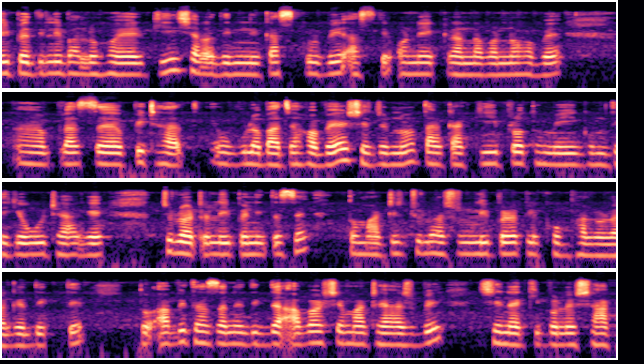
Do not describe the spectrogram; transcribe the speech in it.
লিপে দিলে ভালো হয় আর কি। সারাদিন কাজ করবে, আজকে অনেক রান্না বান্না হবে প্লাস পিঠা ওগুলো বাজা হবে, সেজন্য তার কাকি প্রথমেই ঘুম থেকে উঠে আগে চুলাটা লিপে নিতেছে। তো মাটির চুলা আসলে লিপে রাখলে খুব ভালো লাগে দেখতে। তো আবিদ হাসানের দিক দিয়ে আবার সে মাঠে আসবে, সে নাকি বলে শাক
